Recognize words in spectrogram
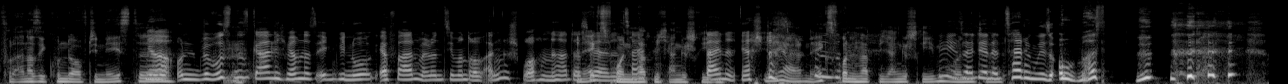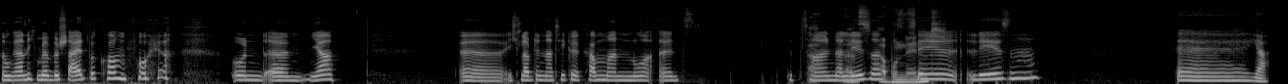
von einer Sekunde auf die nächste. Ja, und wir wussten es gar nicht. Wir haben das irgendwie nur erfahren, weil uns jemand darauf angesprochen hat. Dass Eine Ex-Freundin hat mich angeschrieben. Deine, ja, stimmt. ja, eine Ex-Freundin hat mich angeschrieben. Ihr seid ja in äh, der Zeitung. Wir so, oh, was? haben gar nicht mehr Bescheid bekommen vorher. Und ähm, ja, äh, ich glaube, den Artikel kann man nur als bezahlender als Leser Abonnent. lesen. Äh, ja,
